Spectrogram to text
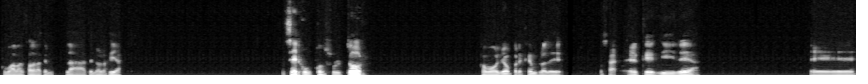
cómo ha avanzado la, tecnología. Ser un consultor, como yo, por ejemplo, de, o sea, el que idea eh,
